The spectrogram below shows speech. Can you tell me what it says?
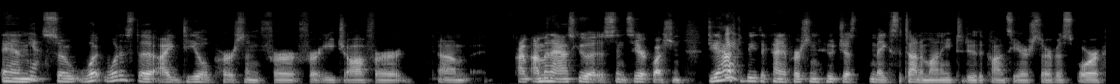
And yeah. so what what is the ideal person for for each offer? Um, I'm, I'm going to ask you a sincere question. Do you have yeah. to be the kind of person who just makes a ton of money to do the concierge service, or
